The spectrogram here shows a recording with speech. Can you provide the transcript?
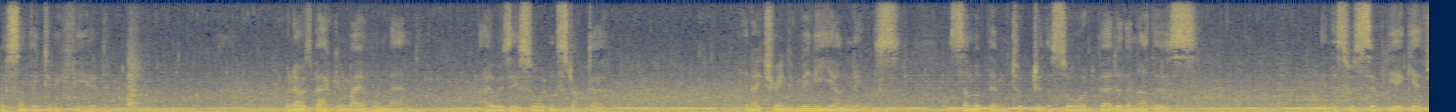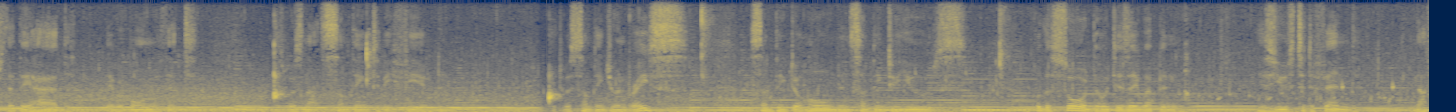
or something to be feared. When I was back in my homeland, I was a sword instructor, and I trained many younglings. Some of them took to the sword better than others, and this was simply a gift that they had. They were born with it. It was not something to be feared. It was something to embrace, something to hone, and something to use. For the sword, though it is a weapon, is used to defend, not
